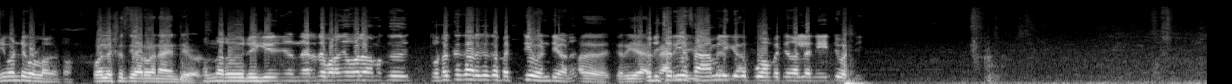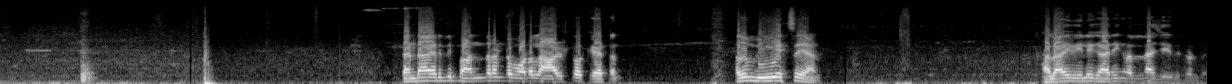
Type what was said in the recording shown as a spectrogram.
ഈ വണ്ടി കൊള്ളാം കേട്ടോ. ഒരു ലക്ഷത്തി അറുപതിനായിരം രൂപയുള്ളൂ ഒന്നറുപത് രൂപയ്ക്ക് ഞാൻ നേരത്തെ പറഞ്ഞ പോലെ നമുക്ക് തുടക്കക്കാർക്കൊക്കെ പറ്റിയ വണ്ടിയാണ്. അതെ അതെ ചെറിയ ഒരു ചെറിയ ഫാമിലിക്കൊക്കെ പോകാൻ പറ്റിയ നല്ല നീറ്റ് വണ്ടി. രണ്ടായിരത്തി പന്ത്രണ്ട് മോഡൽ ആൾട്ടോ കേട്ടൻ അതും വി എക്സ് ആണ്. അലായി വീൽ കാര്യങ്ങളെല്ലാം ചെയ്തിട്ടുണ്ട്.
